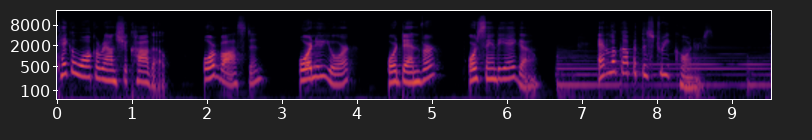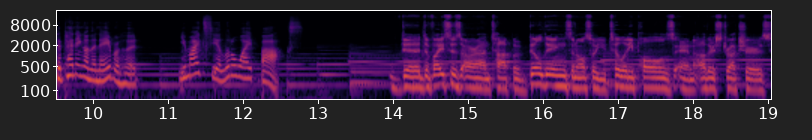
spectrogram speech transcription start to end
Take a walk around Chicago, or Boston, or New York, or Denver, or San Diego, and look up at the street corners. Depending on the neighborhood, you might see a little white box. The devices are on top of buildings and also utility poles and other structures.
